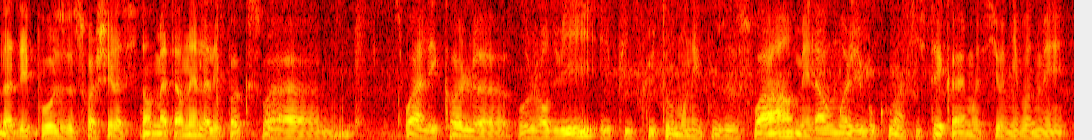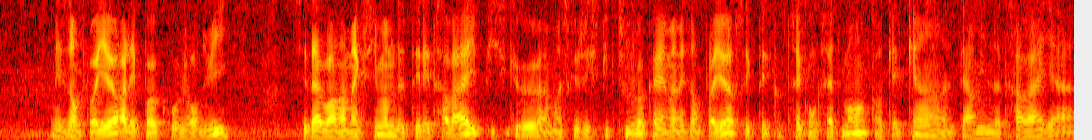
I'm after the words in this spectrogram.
la, dépose, soit chez l'assistante maternelle à l'époque, soit, soit à l'école aujourd'hui, et puis plutôt mon épouse le soir. Mais là où moi j'ai beaucoup insisté quand même aussi au niveau de mes, mes employeurs à l'époque ou aujourd'hui, c'est d'avoir un maximum de télétravail, puisque bah, moi ce que j'explique toujours quand même à mes employeurs, c'est que très concrètement, quand quelqu'un termine le travail à,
